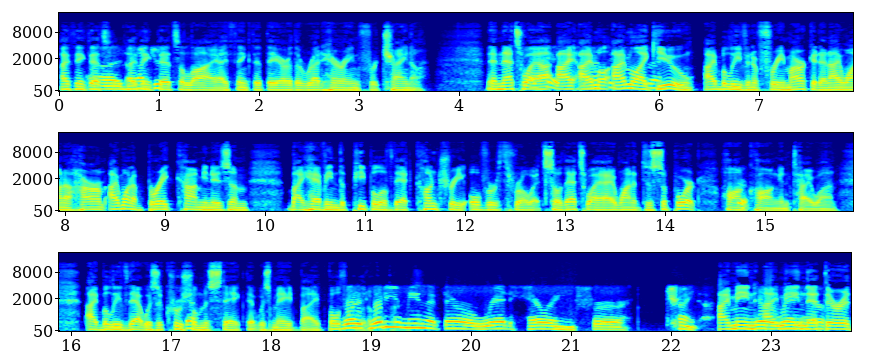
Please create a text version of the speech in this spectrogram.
I think that's uh, I think just, that's a lie. I think that they are the red herring for China and that's why okay, I, am I'm, I'm like you. I believe in a free market, and I want to harm. I want to break communism by having the people of that country overthrow it. So that's why I wanted to support Hong sure. Kong and Taiwan. I believe that was a crucial mistake that was made by both. What, what do you mean that they're a red herring for China. I mean, they're I mean that they're a,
